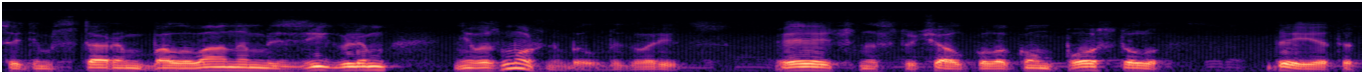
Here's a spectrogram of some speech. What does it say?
с этим старым болваном Зиглем невозможно было договориться. Вечно стучал кулаком по столу, да и этот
